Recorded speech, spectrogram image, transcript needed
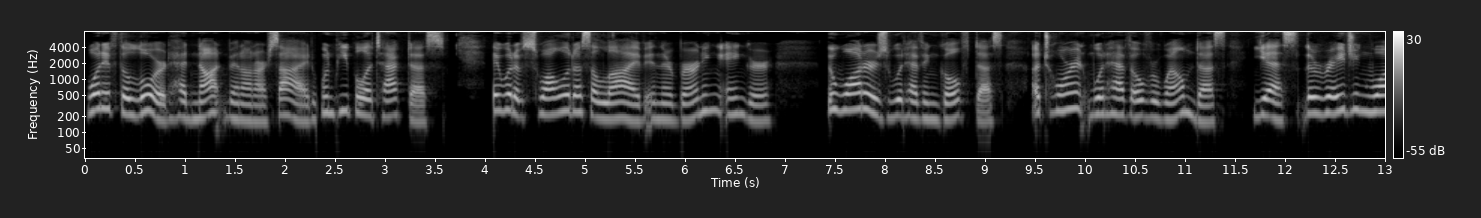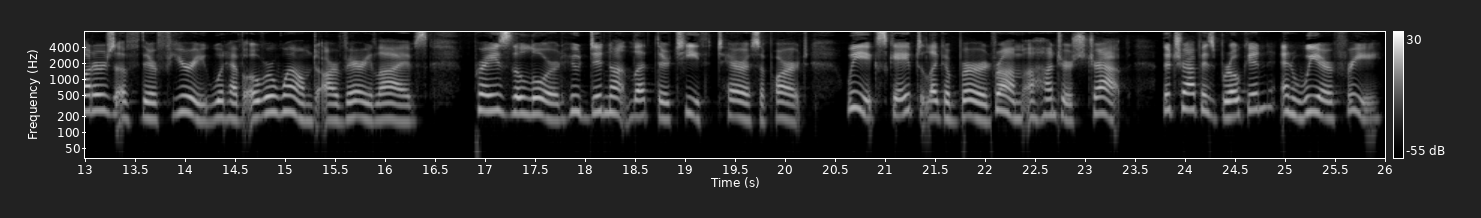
What if the Lord had not been on our side when people attacked us? They would have swallowed us alive in their burning anger the waters would have engulfed us, a torrent would have overwhelmed us. Yes, the raging waters of their fury would have overwhelmed our very lives. Praise the Lord, who did not let their teeth tear us apart. We escaped like a bird from a hunter's trap. The trap is broken, and we are free.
